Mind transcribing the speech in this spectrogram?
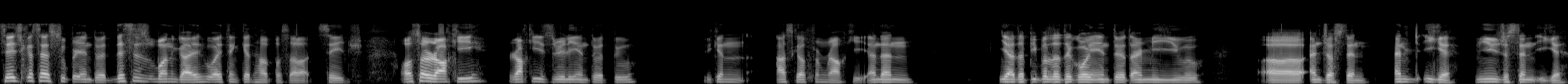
Sage kasi is super into it. This is one guy who I think can help us a lot. Sage. Also Rocky. Rocky is really into it too. We can ask help from Rocky. And then yeah, the people that are going into it are me, you, uh, and Justin. And Ige. Me, you, Justin, Ige.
